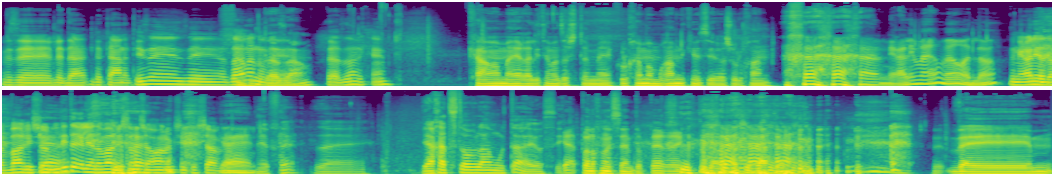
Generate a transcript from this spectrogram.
וזה לדע, לטענתי זה, זה עזר לנו. זה עזר? זה עזר כן. כמה מהר עליתם על זה שאתם אה, כולכם ממרמניקים סביב השולחן. נראה לי מהר מאוד לא? זה נראה לי הדבר הראשון כן. ליטרלי הדבר הראשון שאמרנו כשהתיישבנו. כן. יפה זה יח"צ טוב לעמותה יוסי. כן, פה אנחנו נסיים את הפרק. ואתם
